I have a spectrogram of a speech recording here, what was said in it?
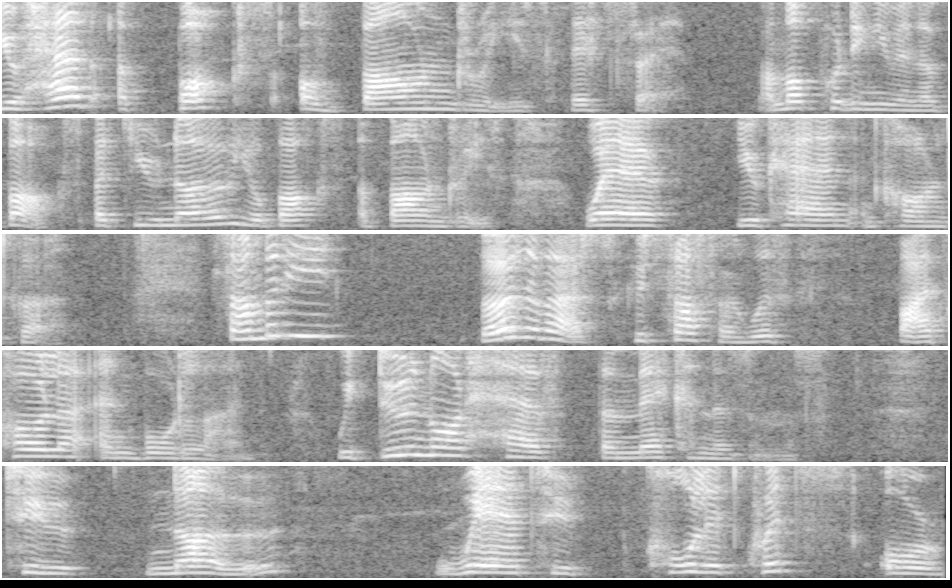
You have a box of boundaries, let's say. I'm not putting you in a box, but you know your box of boundaries where you can and can't go. Somebody, those of us who suffer with bipolar and borderline, we do not have the mechanisms to know where to call it quits or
